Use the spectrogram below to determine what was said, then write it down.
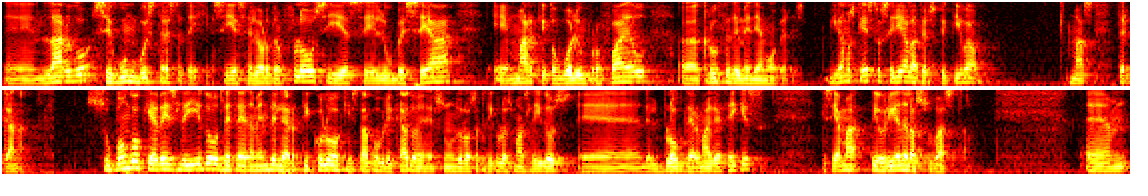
en largo según vuestra estrategia. Si es el order flow, si es el VCA, eh, market o volume profile, eh, cruce de media móviles. Digamos que esto sería la perspectiva más cercana. Supongo que habéis leído detalladamente el artículo que está publicado, es uno de los artículos más leídos eh, del blog de Armaga que se llama Teoría de la subasta. Em,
